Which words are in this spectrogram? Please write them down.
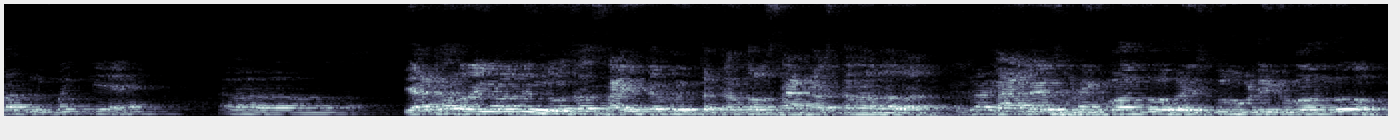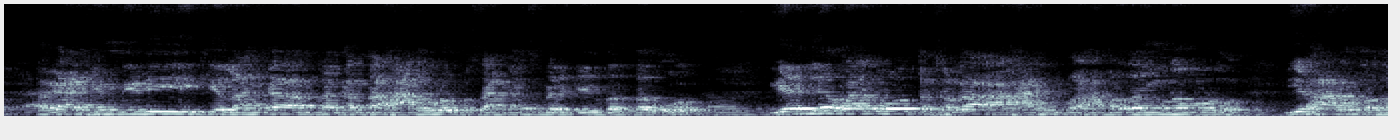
ಅದ್ರ ಬಗ್ಗೆ ಯಾಕಂದ್ರೆ ಇವತ್ತಿನ ದಿವಸ ಸಾಹಿತ್ಯ ಬರೀತಕ್ಕಂಥವ್ರು ಸಾಕಷ್ಟು ಜನ ಅದಾರ. ಕಾಲೇಜ್ ಹುಡುಗಿ ಬಂದು ಹೈಸ್ಕೂಲ್ ಹುಡುಗಿ ಬಂದು ಹಾಗಾಗಿ ಮಿಡಿ ಈಕೆ ಲಂಗ ಅಂತಕ್ಕಂಥ ಹಾಡುಗಳು ಸಾಕಷ್ಟು ಬೆಳಕಿಗೆ ಬರ್ತಾವು. ಎಲ್ಲೇ ಹೊರಗೆ ಹೋದ ತಕ್ಷಣ ಆ ಹಾಡಿನ ಬರ್ದಂಗ ಬರ್ದ ಇವನ ನೋಡು. ಈ ಹಾಡು ಬರ್ದ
